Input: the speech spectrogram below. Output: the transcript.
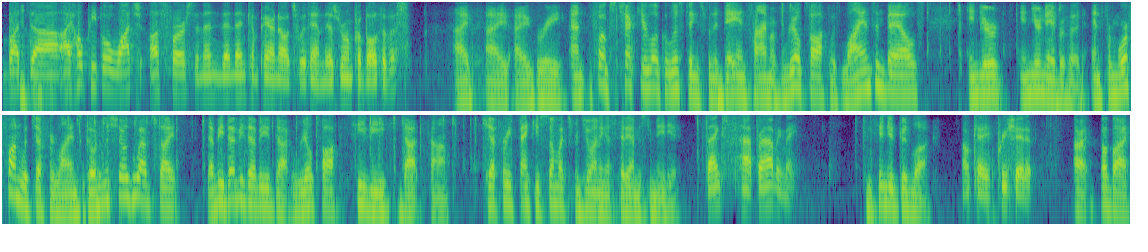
But uh, I hope people watch us first and then, then then compare notes with him. There's room for both of us. I, I I agree. And folks, check your local listings for the day and time of Reel Talk with Lyons and Bailes in your in your neighborhood. And for more fun with Jeffrey Lyons, go to the show's website www.reeltalktv.com. Jeffrey, thank you so much for joining us today on Mr. Media. Thanks for having me. Continued good luck. Okay, appreciate it. All right, bye bye.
